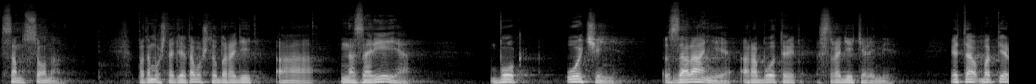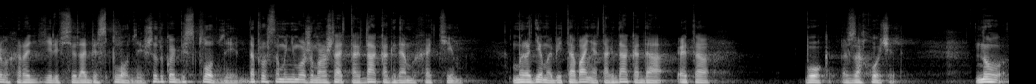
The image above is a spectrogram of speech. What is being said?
Самсона. Потому что для того, чтобы родить а, Назарея, Бог очень заранее работает с родителями. Это, во-первых, родители всегда бесплодные. Что такое бесплодные? Да просто мы не можем рожать тогда, когда мы хотим. Мы родим обетование тогда, когда это Бог захочет. Но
